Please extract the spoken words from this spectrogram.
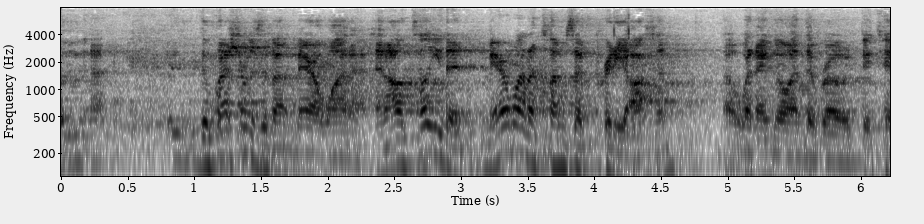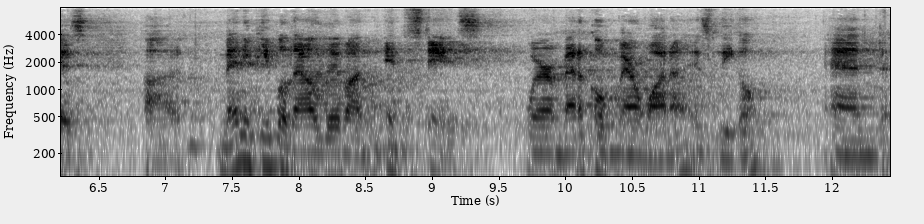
uh, the question was about marijuana, and I'll tell you that marijuana comes up pretty often uh, when I go on the road because uh, many people now live on in states where medical marijuana is legal, and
